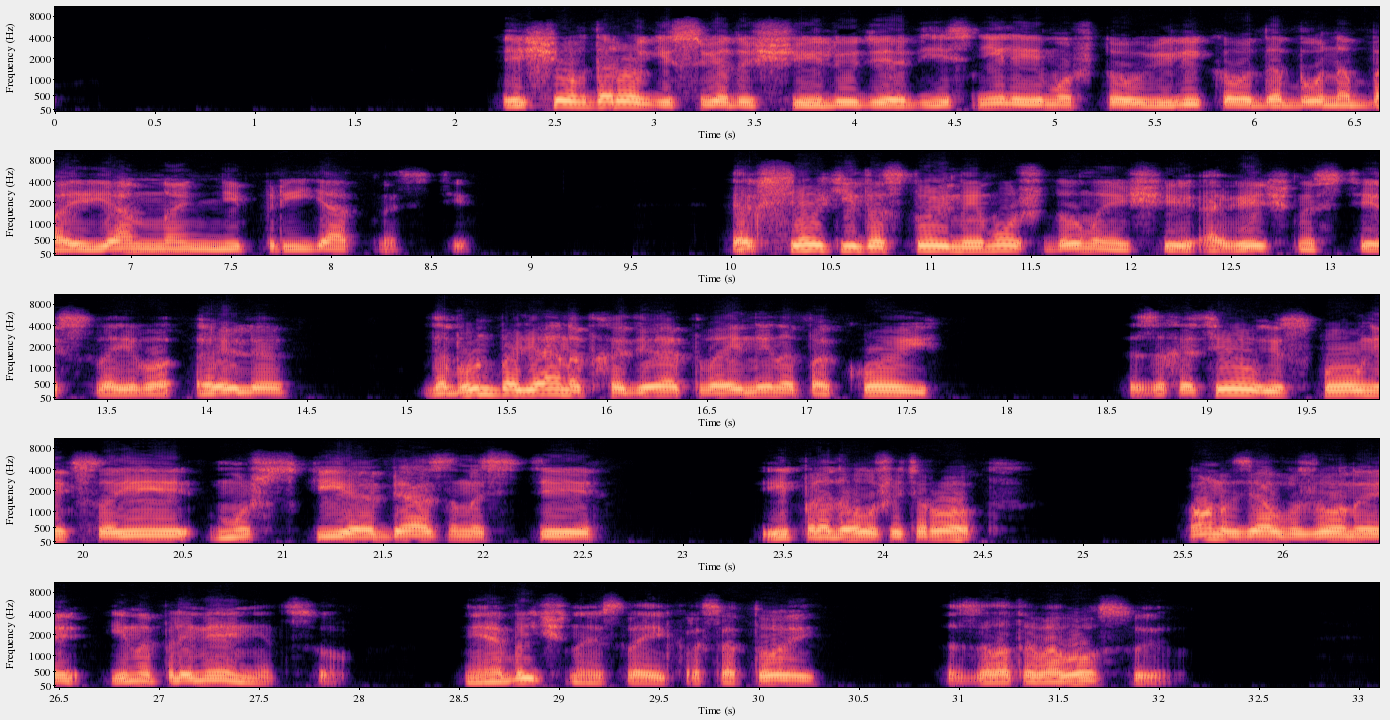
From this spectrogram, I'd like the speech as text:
Еще в дороге сведущие люди объяснили ему, что у великого Дабуна Баяна неприятности. Как всякий достойный муж, думающий о вечности своего Эля, Дабун-Баян, отходя от войны на покой, захотел исполнить свои мужские обязанности и продолжить род. Он взял в жены иноплеменницу, необычную своей красотой, золотоволосую.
